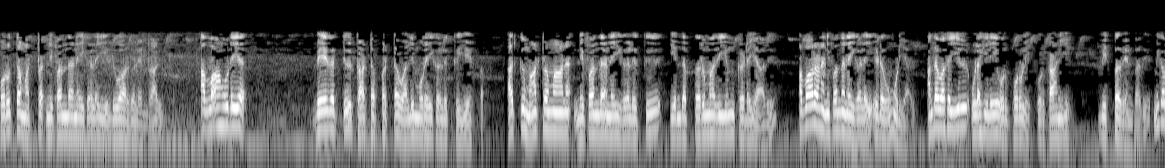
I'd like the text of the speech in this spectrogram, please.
பொருத்தமற்ற நிபந்தனைகளை இடுவார்கள் என்றால் அல்லாஹுடைய வேதத்தில் காட்டப்பட்ட வழிமுறைகளுக்கு ஏற்ப அதற்கு மாற்றமான நிபந்தனைகளுக்கு எந்த பெறுமதியும் கிடையாது. அவ்வாறான நிபந்தனைகளை இடவும் முடியாது. அந்த வகையில் உலகிலே ஒரு பொருளை ஒரு காணியை விற்பதென்பது மிக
